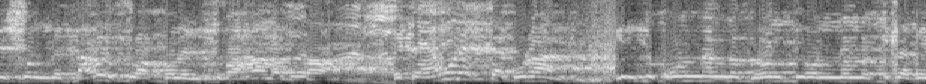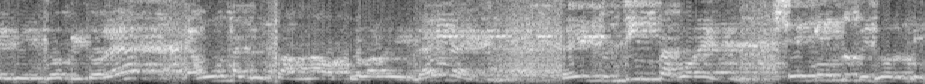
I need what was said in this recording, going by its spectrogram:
যে শুনবে তারও সওয়াব বলেন, সুবহানাল্লাহ। এটা এমন একটা কোরআন, কিন্তু অন্যান্য গ্রন্থে, অন্যান্য কিতাবের ভিতর- এমনটা কিন্তু আল্লাহ রাব্বুল দেয় নাই। একটু চিন্তা করেন, সে কিন্তু বিধর্মী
